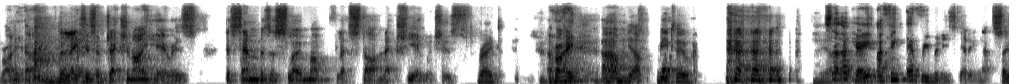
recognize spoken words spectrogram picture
right? Um, the latest objection I hear is December's a slow month. Let's start next year, which is right. All right. Um, yep, me too. so, okay, I think everybody's getting that. So,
